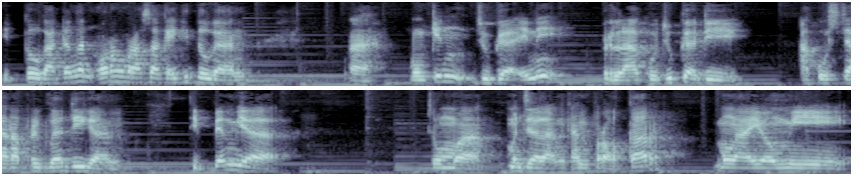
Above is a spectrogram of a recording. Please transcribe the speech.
Itu kadang kan orang merasa kayak gitu kan nah mungkin juga ini berlaku juga di aku secara pribadi kan. Di BEM ya cuma menjalankan proker mengayomi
